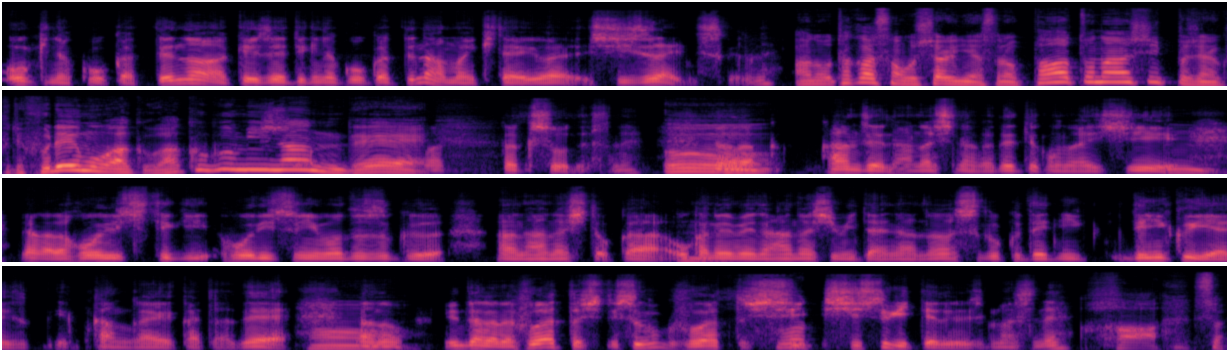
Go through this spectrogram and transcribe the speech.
大きな効果っていうのは、経済的な効果っていうのはあんまり期待はしづらいんですけどね。あの高橋さんおっしゃるにはそのパートナーシップじゃなくてフレームワーク枠組みなんでそう全くそうですね。うんだから、関税の話なんか出てこないし、うん。だから法律的、法律に基づくあの話とか、うん。お金目の話みたいなのはすごく出に出にくい考え方で、はあ。の、だからふわっとして、すごくふわっとししすぎてますね。はあ、さ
